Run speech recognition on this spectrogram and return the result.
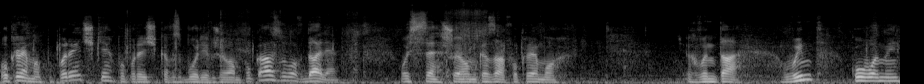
Окремо поперечки. Поперечка в зборі вже вам показував. Далі, ось це, що я вам казав, окремо гвинта винт кований.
